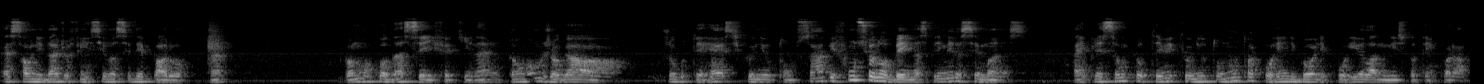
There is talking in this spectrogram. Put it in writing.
essa unidade ofensiva se deparou, né? Vamos rodar safe aqui, né? Então vamos jogar jogo terrestre que o Newton sabe. Funcionou bem nas primeiras semanas. A impressão que eu tenho é que o Newton não está correndo igual ele corria lá no início da temporada.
